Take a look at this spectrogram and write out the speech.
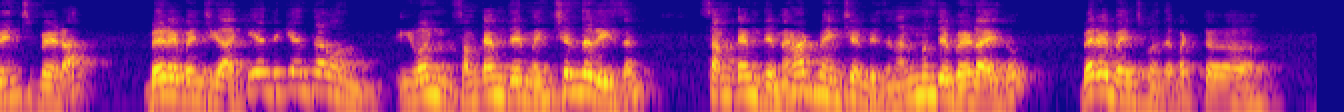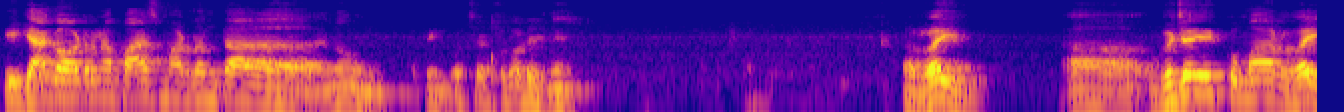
ಬೆಂಚ್ ಬೇಡ, ಬೇರೆ ಬೆಂಚ್ಗೆ ಹಾಕಿ ಅದಕ್ಕೆ ಅಂತ ಒಂದು even sometime they mention the reason sometime they may not mention reason ನನ್ನ ಮುಂದೆ ಬೇಡ ಇದು, ಬೇರೆ ಬೆಂಚ್ ಬಂದೆ. ಬಟ್ ಈ ಗ್ಯಾಗ್ ಆರ್ಡರ್ನ ಪಾಸ್ ಮಾಡಿದಂತ, ಏನೋ think Rai Vijay Kumar Rai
